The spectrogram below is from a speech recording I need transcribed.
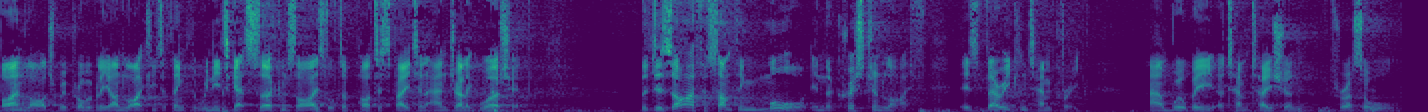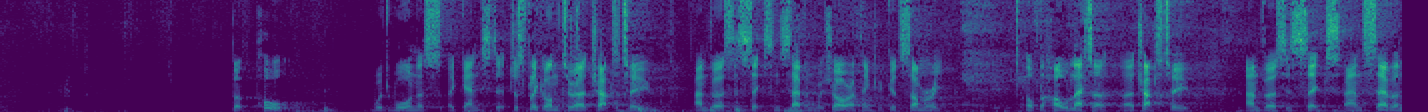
by and large, we're probably unlikely to think that we need to get circumcised or to participate in angelic worship. The desire for something more in the Christian life is very contemporary and will be a temptation for us all. But Paul would warn us against it. Just flick on to uh, chapter 2 and verses 6 and 7, which are, I think, a good summary of the whole letter. Uh, chapter 2 and verses 6 and 7.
